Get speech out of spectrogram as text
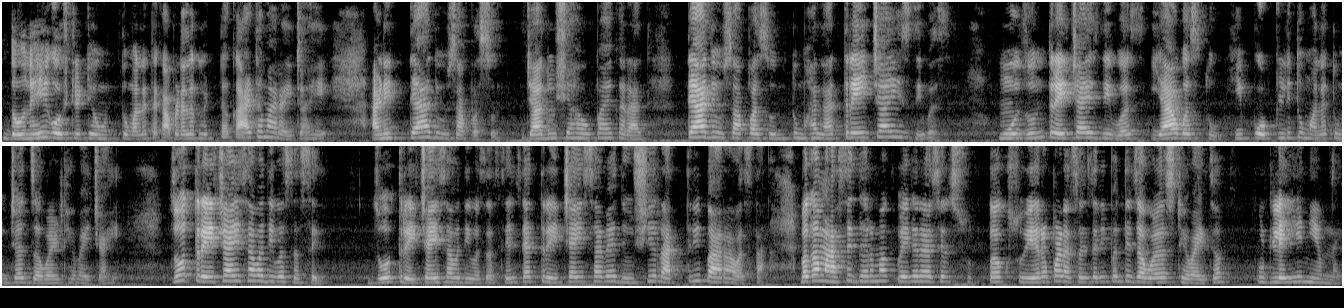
दोनही गोष्टी ठेवून तुम्हाला त्या कापडाला घट्ट गाठ मारायची आहे. आणि त्या दिवसापासून ज्या दिवशी हा उपाय कराल त्या दिवसापासून तुम्हाला त्रेचाळीस दिवस मोजून त्रेचाळीस दिवस या वस्तू ही पोटली तुम्हाला तुमच्या जवळ ठेवायची आहे. जो त्रेचाळीसावा दिवस असेल जो त्रेचाळीसावा दिवस असेल त्या त्रेचाळीसाव्या दिवशी रात्री बारा वाजता. बघा मासिक धर्म वगैरे असेल सुतक सुयेर पण असेल तरी पण ते जवळच ठेवायचं. कुठलेही नियम नाही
